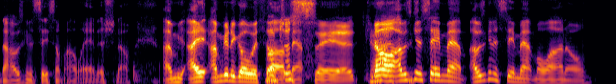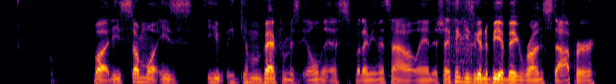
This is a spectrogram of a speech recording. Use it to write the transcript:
No, I was gonna say something outlandish. No, I'm I, I'm gonna go with Don't uh, just Matt- say it. no, I was gonna say Matt. I was gonna say Matt Milano, but he's somewhat he's he, he coming back from his illness. But I mean, that's not outlandish. I think he's gonna be a big run stopper,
